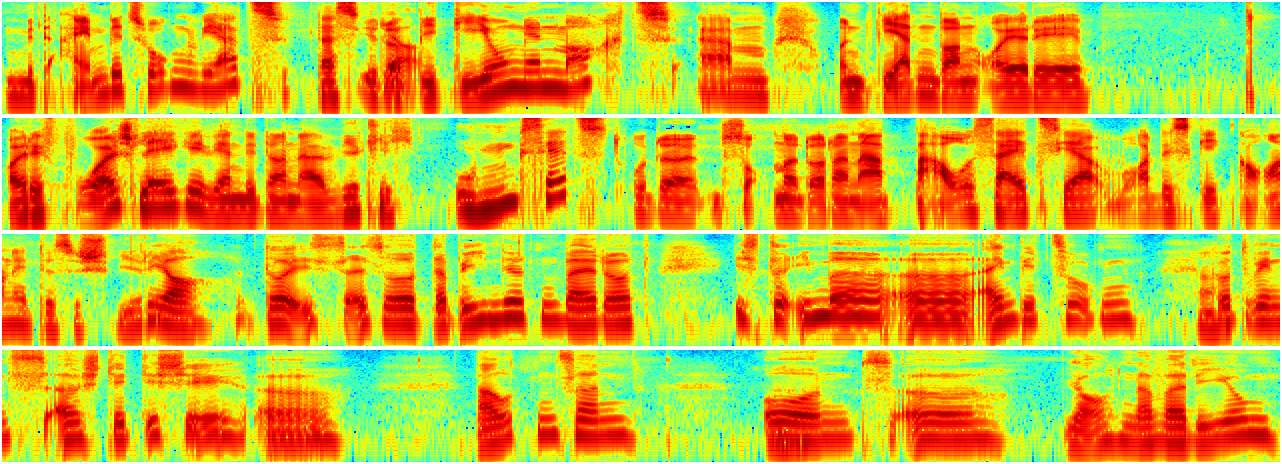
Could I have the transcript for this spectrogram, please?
mit einbezogen werdet, dass ihr da ja. Begehungen macht ähm, und werden dann eure eure Vorschläge, werden die dann auch wirklich umgesetzt oder sagt man da dann auch bauseits her, wow, das geht gar nicht, das ist schwierig? Ja, da ist also der Behindertenbeirat ist da immer äh, einbezogen, gerade wenn es äh, städtische äh, Bauten sind. Mhm. Und äh, ja, Navarium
